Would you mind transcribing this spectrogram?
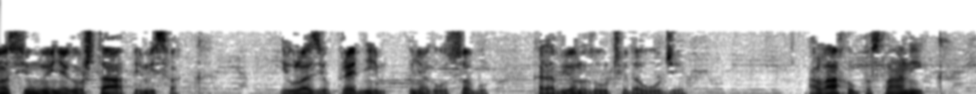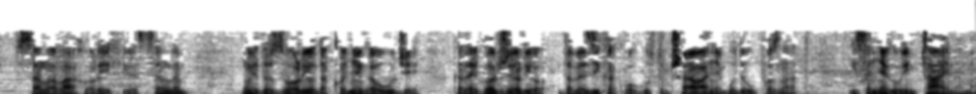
Nosio mu je njegov štap i misvak i ulazio pred njim u njegovu sobu kada bi on odlučio da uđe. Allahu poslanik, sallallahu alaihi veselem, mu je dozvolio da kod njega uđe kada je god želio da bez ikakvog ustručavanja bude upoznat i sa njegovim tajnama,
